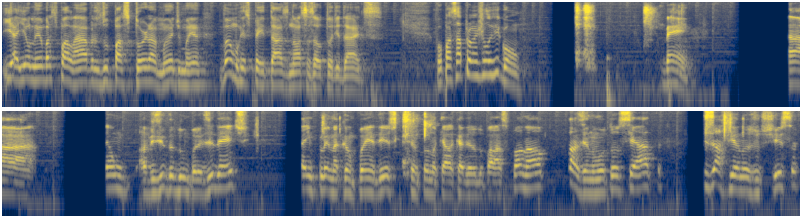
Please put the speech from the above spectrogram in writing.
E aí eu lembro as palavras do pastor Namã de manhã: vamos respeitar as nossas autoridades. Vou passar pro Ângelo Rigon. Bem, a, é um- a visita de um presidente, está em plena campanha desde que sentou naquela cadeira do Palácio Planalto, fazendo motociata, desafiando a justiça,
